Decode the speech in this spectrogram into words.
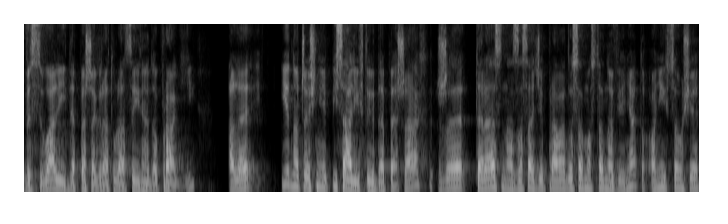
wysyłali depesze gratulacyjne do Pragi, ale jednocześnie pisali w tych depeszach, że teraz na zasadzie prawa do samostanowienia to oni chcą się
